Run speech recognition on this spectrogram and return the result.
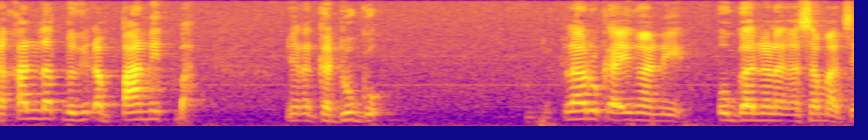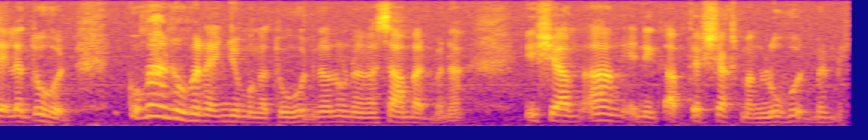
nakanlat ba ang panit ba? Yan ang kadugo. Klaro kay nga ni uga na lang ang samad sa ilang tuhod. Kung ano man na inyong mga tuhod ngano nga samad man na isyang ang inig aftershocks mangluhod man mi.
